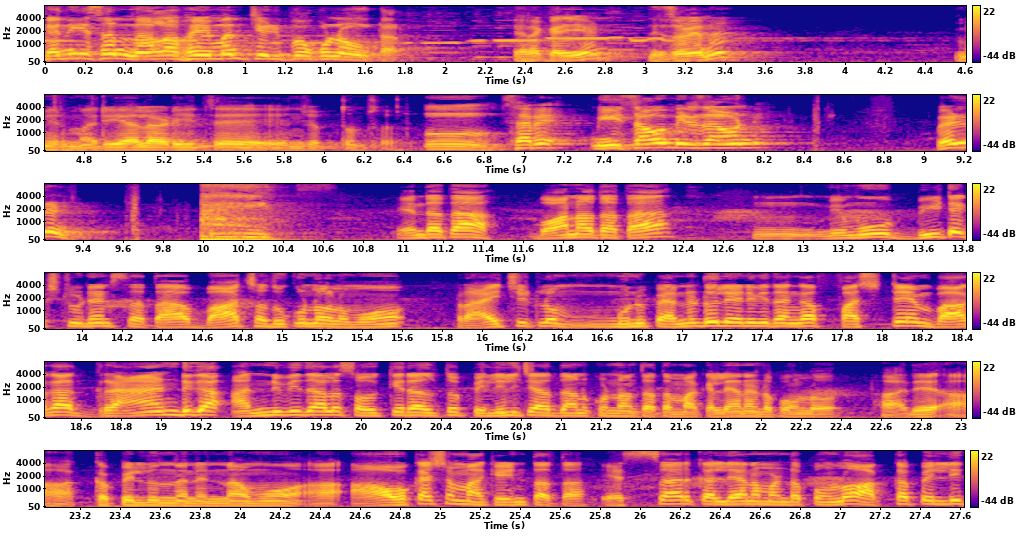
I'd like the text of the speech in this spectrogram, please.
కనీసం నలభై మంది చెడిపోకుండా ఉంటారు. ఎరా కళ్యాణ్? నిజమేనా? మీరు మరీ అలా అడిగితే ఏం చెప్తాం సార్? సరే మీ చావు మీరు చావండి. వెళ్ళండి. ఏం తాత? బాగున్నావు తాత? మేము బీటెక్ స్టూడెంట్స్ తాత బాగా చదువుకున్న వాళ్ళము. రాయచీట్లో మునుపెన్నడూ లేని విధంగా ఫస్ట్ టైం బాగా గ్రాండ్గా అన్ని విధాల సౌకర్యాలతో పెళ్ళిళ్ళు చేద్దాం అనుకున్నాం తాత మా కళ్యాణ మండపంలో. అదే ఆ అక్క పెళ్ళి ఉందని విన్నాము. ఆ ఆ అవకాశం మాకేంటి తాత? ఎస్ఆర్ కళ్యాణ మండపంలో అక్క పెళ్ళి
